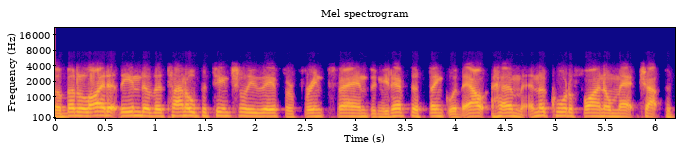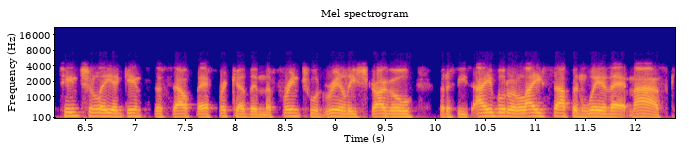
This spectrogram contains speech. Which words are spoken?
So a bit of light at the end of the tunnel potentially there for French fans, and you'd have to think without him in a quarterfinal matchup potentially against the South Africa, then the French would really struggle. But if he's able to lace up and wear that mask,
